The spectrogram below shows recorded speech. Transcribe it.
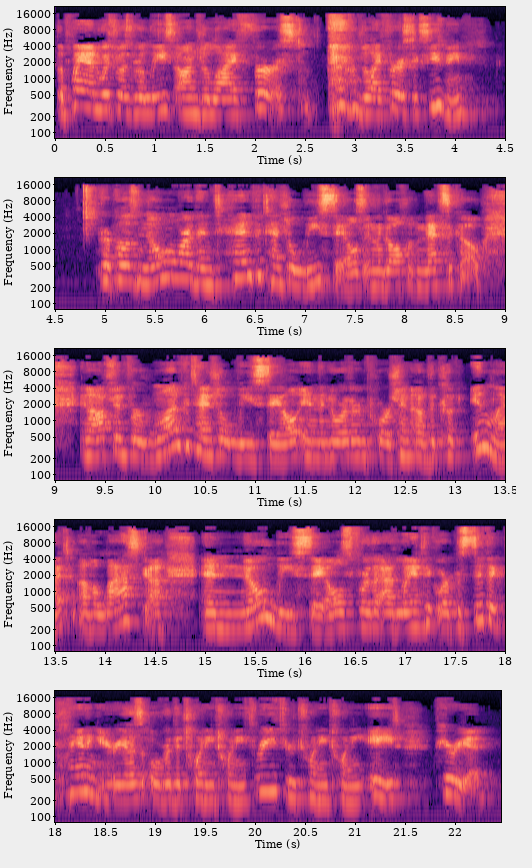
The plan, which was released on July 1st, July 1st, excuse me, proposed no more than 10 potential lease sales in the Gulf of Mexico, an option for one potential lease sale in the northern portion of the Cook Inlet of Alaska, and no lease sales for the Atlantic or Pacific planning areas over the 2023 through 2028 period.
